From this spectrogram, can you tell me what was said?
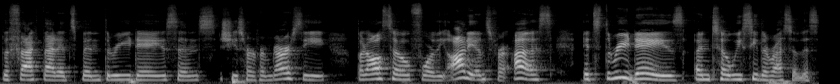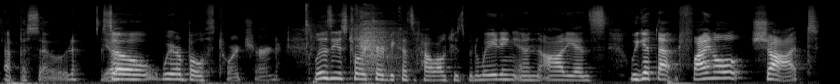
the fact that it's been three days since she's heard from Darcy, but also for the audience, for us, it's three days until we see the rest of this episode. Yep. So we're both tortured. Lizzie is tortured because of how long she's been waiting, and the audience, we get that final shot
